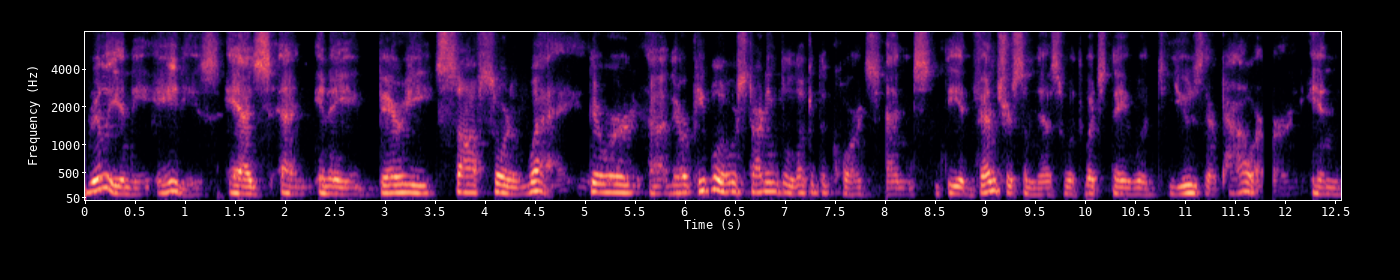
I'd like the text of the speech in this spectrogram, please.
really in the 80s as uh, in a very soft sort of way there were uh, there were people who were starting to look at the courts and the adventuresomeness with which they would use their power in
